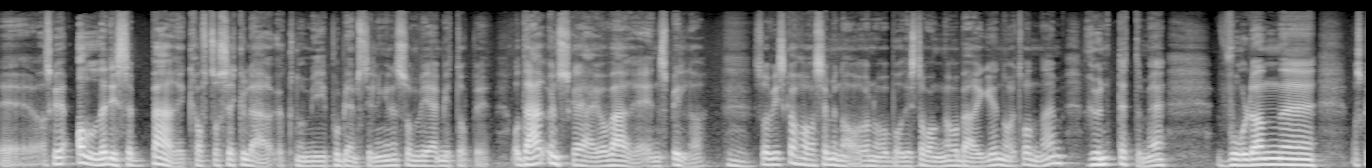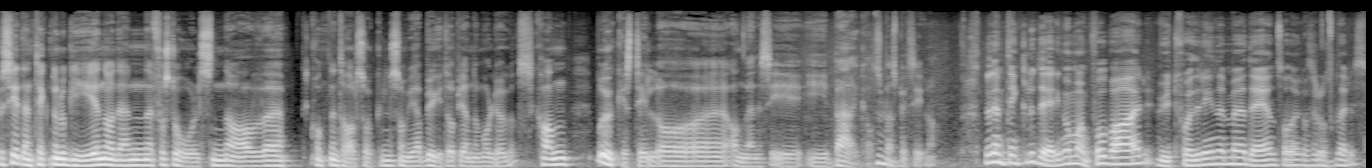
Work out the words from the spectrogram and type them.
eh, alle disse bærekrafts- og sirkulærøkonomiproblemstillingene som vi er midt oppi. Og der ønsker jeg å være en spiller. Mm. Så vi skal ha seminarer nå både i Stavanger og Bergen og i Trondheim rundt dette med hvordan eh, hva skal vi si, den teknologien og den forståelsen av eh, kontinentalsokkelen som vi har bygget opp gjennom olje og gass, kan brukes til å eh, anvendes i, i bærekraftsperspektiv. Mm. Du nevnte inkludering og mangfold. Hva er utfordringene med det i en sånn organisasjon som deres?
